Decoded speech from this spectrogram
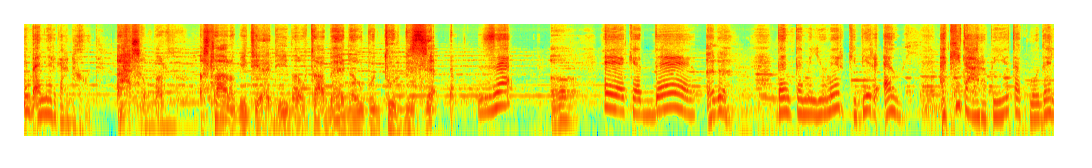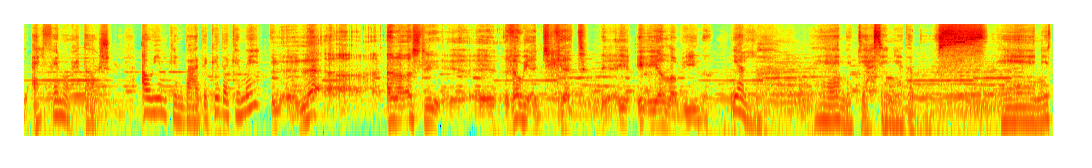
نبقى نرجع ناخدها. أحسن برضه. أصل عربيتي قديمة وتعبانة وبتدور بالزق. زق؟ آه. إيه يا كداب أنا؟ ده أنت مليونير كبير قوي. أكيد عربيتك موديل 2011 أو يمكن بعد كده كمان. لا أنا أصلي غاوي أنتيكات. يلا بينا. يلا. هانت يا حسين يا دبوس. هانت.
